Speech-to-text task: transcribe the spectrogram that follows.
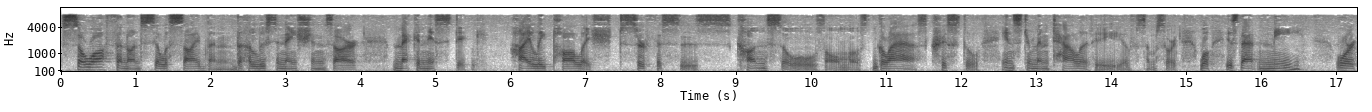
so often on psilocybin, the hallucinations are mechanistic, highly polished surfaces, consoles almost, glass, crystal, instrumentality of some sort. Well, is that me? Or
